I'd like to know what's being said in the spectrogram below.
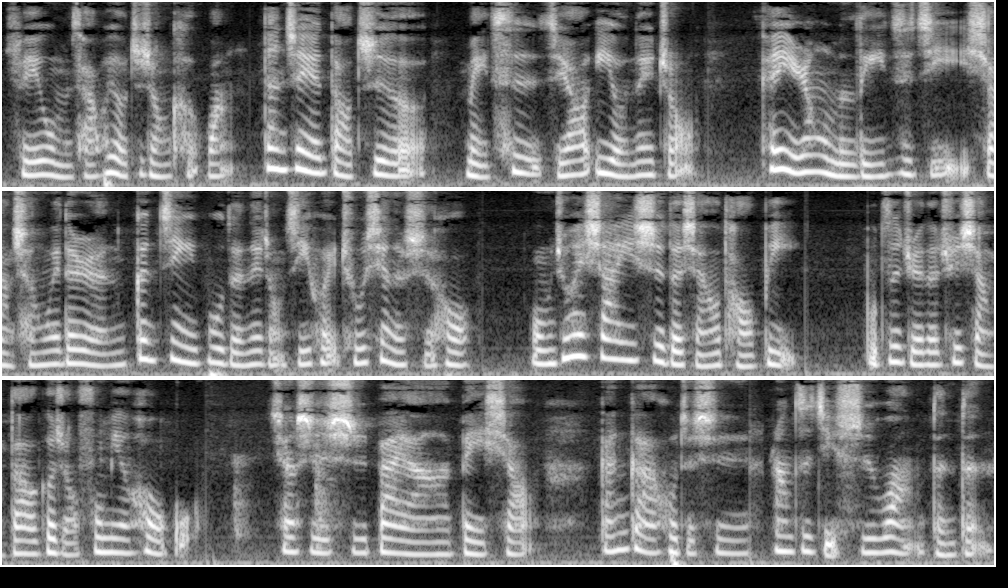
所以我们才会有这种渴望。但这也导致了每次只要一有那种可以让我们离自己想成为的人更进一步的那种机会出现的时候，我们就会下意识的想要逃避。不自觉的去想到各种负面后果，像是失败啊、被笑、尴尬，或者是让自己失望等等。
